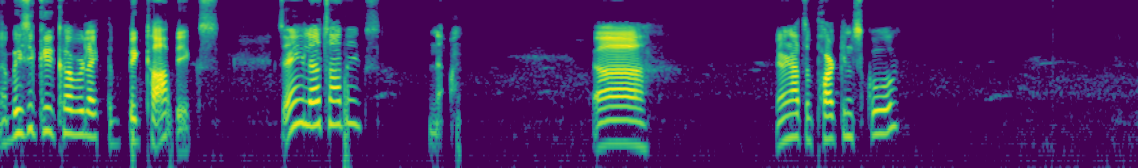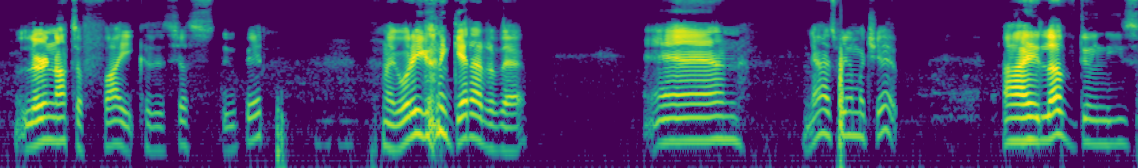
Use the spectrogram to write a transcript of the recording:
I basically covered like the big topics. Is there any little topics? No. Uh, learn not to park in school. Learn not to fight because it's just stupid. Like, what are you gonna get out of that? And yeah, that's pretty much it. I love doing these.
